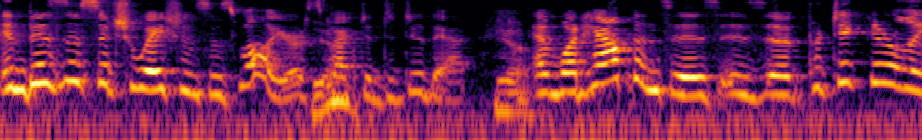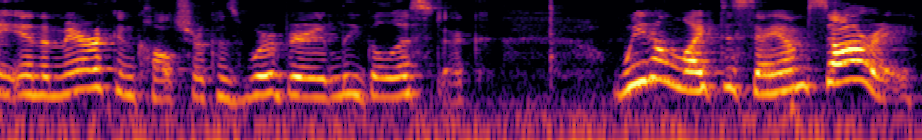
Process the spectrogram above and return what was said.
in business situations as well, you're expected to do that. Yeah. And what happens is, is uh, particularly in American culture, because we're very legalistic, we don't like to say I'm sorry.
